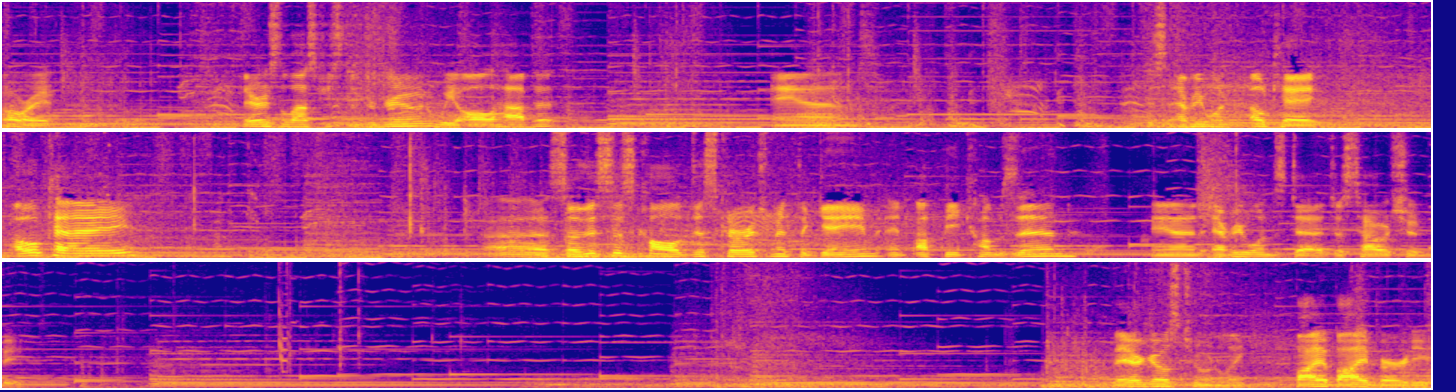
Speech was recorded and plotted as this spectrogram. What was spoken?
Alright. There's the last piece of the Dragoon. We all have it. And... Just everyone... Okay. Okay. Uh, so this is called Discouragement, the game, and Up B comes in, and everyone's dead, just how it should be. There goes Toon Link. Bye-bye, Birdie.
